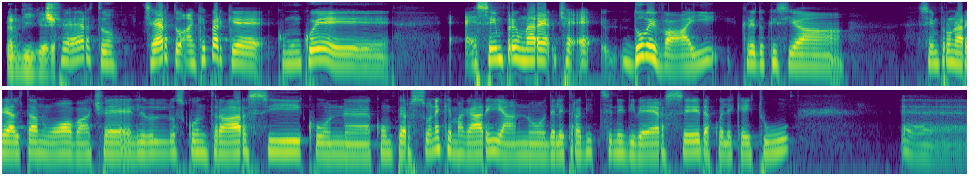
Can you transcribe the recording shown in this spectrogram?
Per vivere. Certo, certo, anche perché comunque è sempre una realtà, cioè dove vai credo che sia sempre una realtà nuova, cioè lo, lo scontrarsi con, con persone che magari hanno delle tradizioni diverse da quelle che hai tu eh,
